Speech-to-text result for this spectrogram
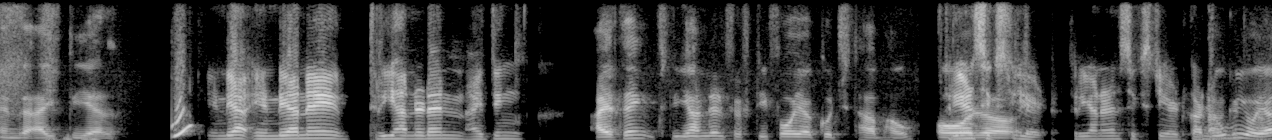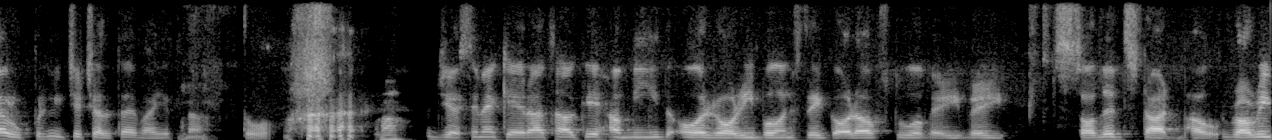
in the IPL. India India ने 300 and I think I think 354 या कुछ था भाव और uh, 368 368 का जो भी टारगेट हो यार ऊपर नीचे चलता है भाई इतना तो हाँ जैसे मैं कह रहा था कि हमीद और Rory Burns they got off to a very very solid start भाव Rory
